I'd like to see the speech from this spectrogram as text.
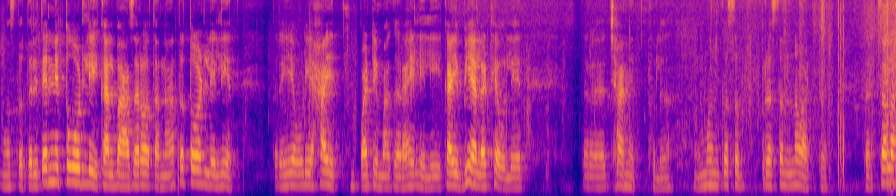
मस्त. तरी त्यांनी तोडली. काल बाजार होता ना तर तोडलेली आहेत. तर एवढी आहेत पाठीमागं राहिलेली. काही बियाला ठेवलेत. तर छान आहेत फुलं. मन कसं प्रसन्न वाटतं. तर चला.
